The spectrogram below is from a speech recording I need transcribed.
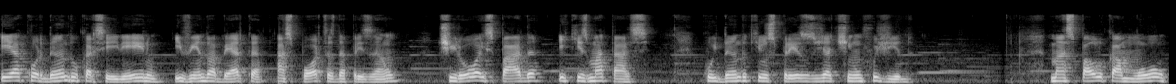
E acordando o carcereiro e vendo aberta as portas da prisão, tirou a espada e quis matar-se, cuidando que os presos já tinham fugido. Mas Paulo clamou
